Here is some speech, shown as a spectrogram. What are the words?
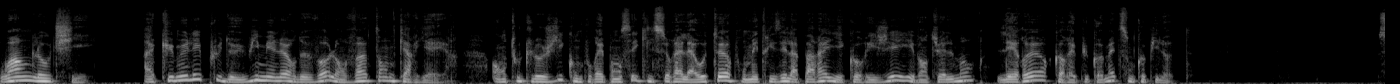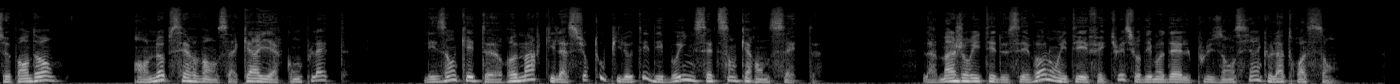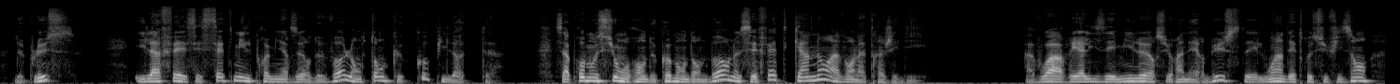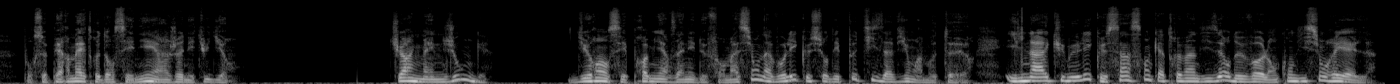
Wang Louchi, a cumulé plus de 8000 heures de vol en 20 ans de carrière. En toute logique, on pourrait penser qu'il serait à la hauteur pour maîtriser l'appareil et corriger, éventuellement, l'erreur qu'aurait pu commettre son copilote. Cependant, en observant sa carrière complète, les enquêteurs remarquent qu'il a surtout piloté des Boeing 747. La majorité de ces vols ont été effectués sur des modèles plus anciens que l'A300. De plus, il a fait ses 7000 premières heures de vol en tant que copilote. Sa promotion au rang de commandant de bord ne s'est faite qu'un an avant la tragédie. Avoir réalisé 1000 heures sur un Airbus est loin d'être suffisant pour se permettre d'enseigner à un jeune étudiant. Chuang Menjung, durant ses premières années de formation, n'a volé que sur des petits avions à moteur. Il n'a accumulé que 590 heures de vol en conditions réelles.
